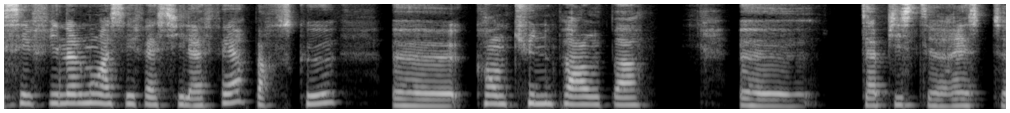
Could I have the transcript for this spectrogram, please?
c'est finalement assez facile à faire parce que euh, quand tu ne parles pas, euh, ta piste reste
